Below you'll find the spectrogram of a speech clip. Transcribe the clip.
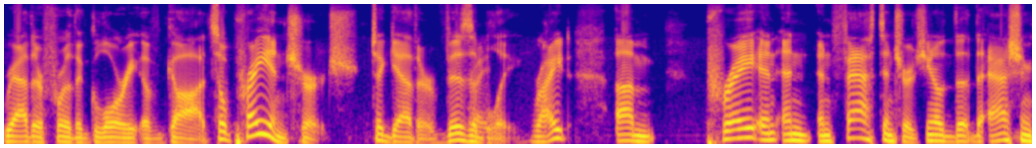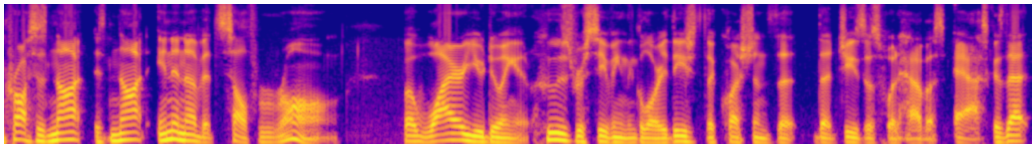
rather for the glory of God. So pray in church together, visibly, right? right? Um, pray and, and and fast in church. You know, the, the ashen cross is not is not in and of itself wrong. But why are you doing it? Who's receiving the glory? These are the questions that that Jesus would have us ask. Is that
